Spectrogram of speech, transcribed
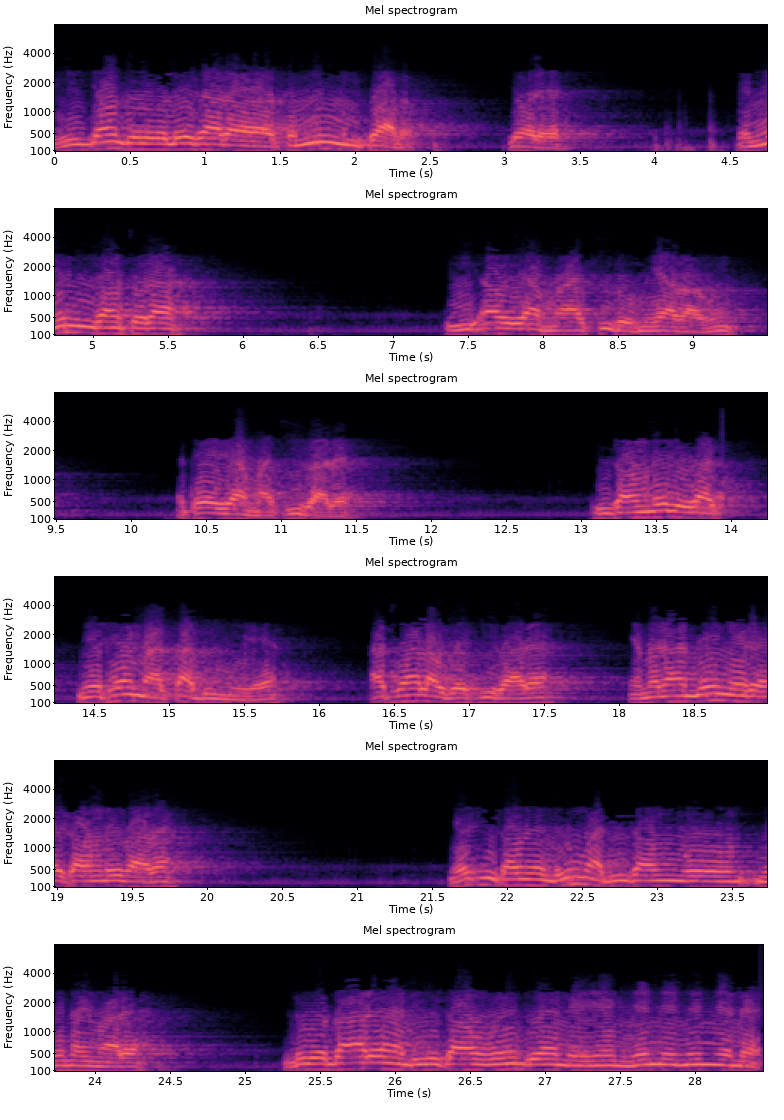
ဒီအကြောင်းတူလေးကတော့သမီးကြီးကလို့ပြောတယ်။သမီးကြီးကဆိုတာဒီအောက်ရမှာရှိလို့မရပါဘူး။အထက်ရမှာရှိပါတယ်။ဒီကောင်လေးတွေကမြေထဲမှာကပ်ပြီးနေတယ်။အထွားလောက်ပဲရှိပါတယ်။ ညမရာသိနေတဲ့အကောင်လေးပါပဲမျက်စိကောင်းတဲ့လူမှဒီကောင်ကိုမြင်နိုင်ပါတယ်လူသားတဲ့ဒီကောင်ဝင်းကျွဲနေရင်မြင်းမြင်းမြင်းမြင်းနဲ့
